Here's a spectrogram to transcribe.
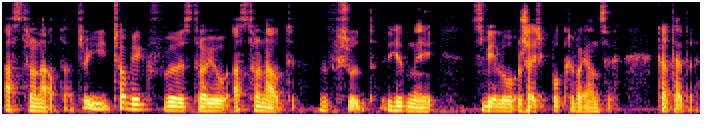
astronauta, czyli człowiek w stroju astronauty wśród jednej z wielu rzeźb pokrywających katedrę.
